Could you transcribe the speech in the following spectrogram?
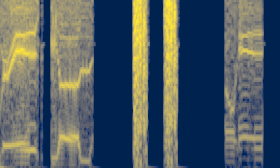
free good. Okay.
